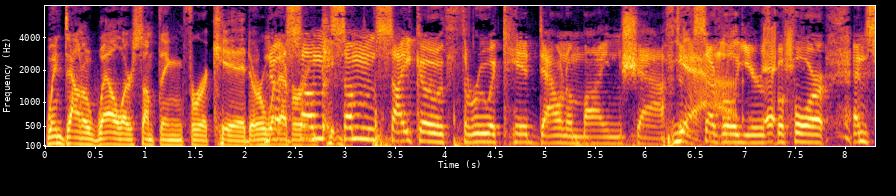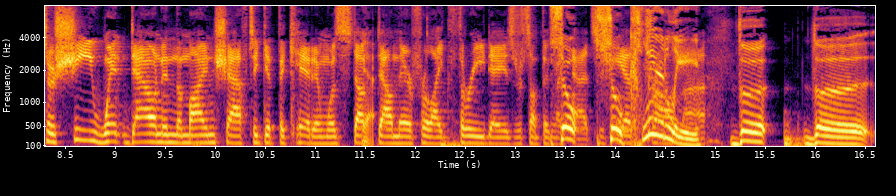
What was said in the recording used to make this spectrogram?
went down a well or something for a kid or No, whatever. some some psycho threw a kid down a mine shaft Yeah. several years Eh. before, and so she went down in the mine shaft to get the kid and was stuck Yeah. down there for like three days or something so like that. so, she clearly trauma. the the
